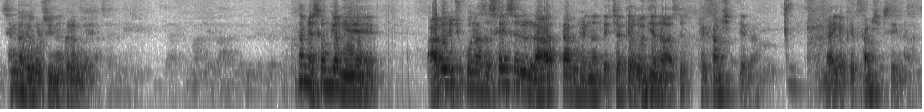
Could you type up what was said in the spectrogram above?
생각해 볼 수 있는 그런 거예요. 그 다음에 성경에 아벨이 죽고 나서 셋을 낳았다고 했는데 저때 언제 나왔어요? 130대 나. 나이가 130세에 나왔어.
